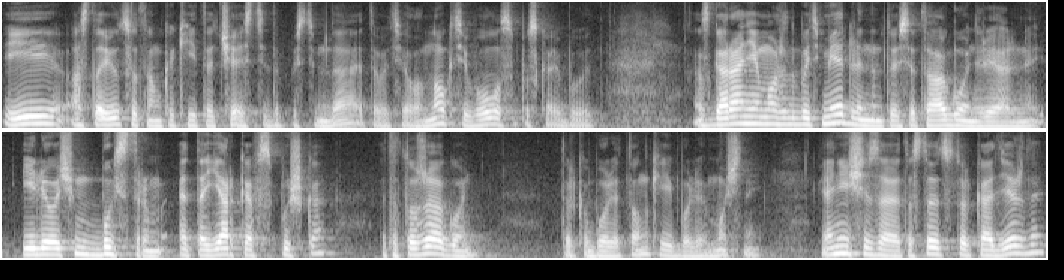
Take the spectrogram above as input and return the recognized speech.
и остаются там какие-то части, допустим, да, этого тела, ногти, волосы пускай будет. Сгорание может быть медленным, то есть это огонь реальный, или очень быстрым, это яркая вспышка, это тоже огонь только более тонкий и более мощный. И они исчезают, остаются только одежды.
